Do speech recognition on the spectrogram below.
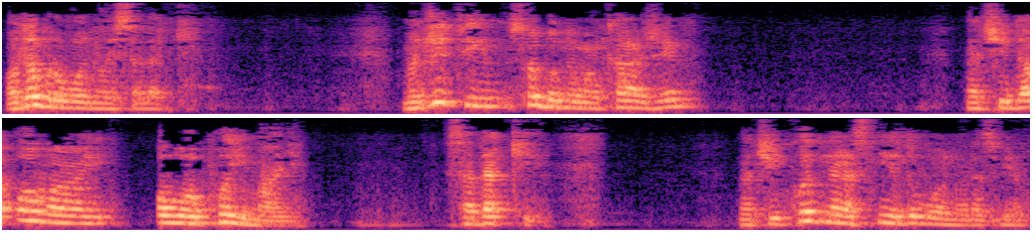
o dobrovoljnoj sadaki. Međutim, slobodno vam kažem, znači da ovaj, ovo poimanje sadake, znači kod nas nije dovoljno razvijeno.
